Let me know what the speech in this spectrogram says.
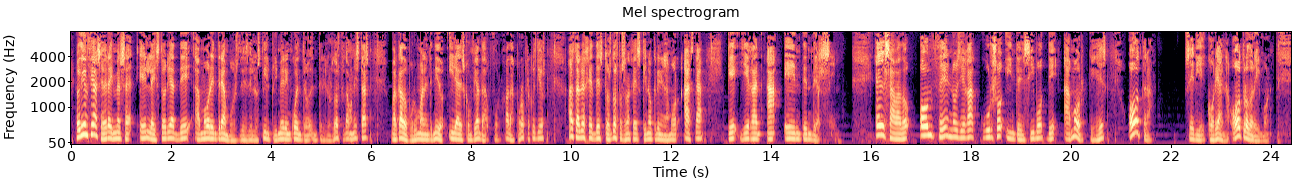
La audiencia se verá inmersa en la historia de amor entre ambos, desde el hostil primer encuentro entre los dos protagonistas, marcado por un malentendido y la desconfianza forjada por los prejuicios, hasta el viaje de estos dos personajes que no creen en el amor hasta que llegan a entenderse. El sábado 11 nos llega Curso Intensivo de Amor, que es otra serie coreana, otro Doraemon,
